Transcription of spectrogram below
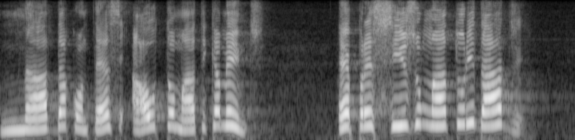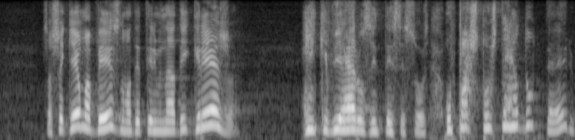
nada acontece automaticamente. É preciso maturidade. Já cheguei uma vez numa determinada igreja em que vieram os intercessores. O pastor tem adultério.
